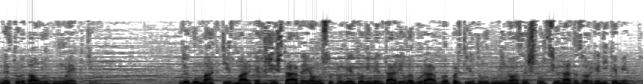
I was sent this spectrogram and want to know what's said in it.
Naturdal Legume Active. Legume Active marca registada é um suplemento alimentar elaborado a partir de leguminosas selecionadas organicamente.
